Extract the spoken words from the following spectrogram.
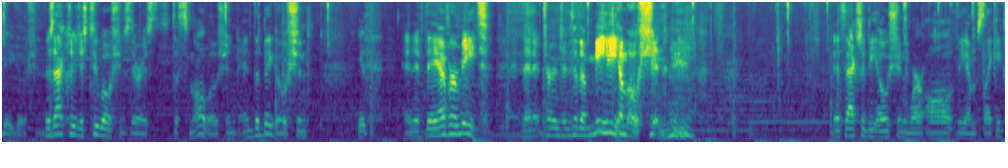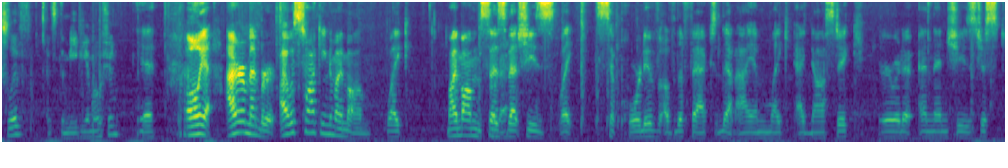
Big ocean. There's actually just two oceans. There is the small ocean and the big ocean. Yep. And if they ever meet, then it turns into the medium ocean. it's actually the ocean where all the um, psychics live. It's the medium ocean. Yeah. Oh yeah, I remember. I was talking to my mom. Like, my mom says Okay. that she's like supportive of the fact that I am like agnostic or whatever, and then she's just,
